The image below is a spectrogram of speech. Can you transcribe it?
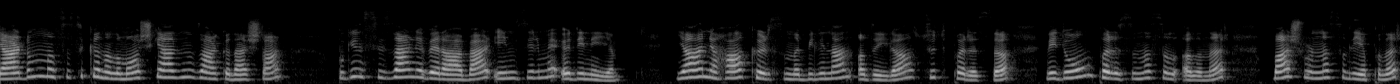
Yardım Masası kanalıma hoş geldiniz arkadaşlar. Bugün sizlerle beraber emzirme ödeneği yani halk arasında bilinen adıyla süt parası ve doğum parası nasıl alınır, başvuru nasıl yapılır,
